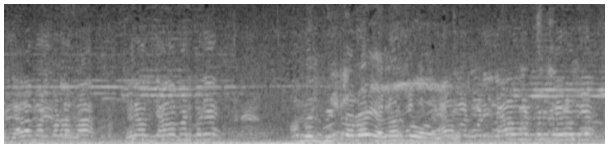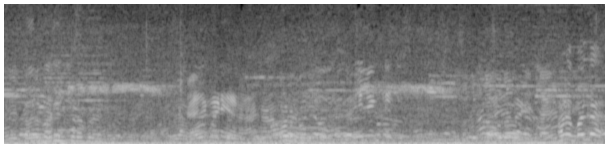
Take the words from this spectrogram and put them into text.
ಜಾಗ ಅವ್ರು ಜಾಗ ಮಾಡ್ಕೊಡಿ. ಆಮೇಲೆ ಬಿಡ್ತಾರ ಎಲ್ಲರಿಗೂ ಜಾಗ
